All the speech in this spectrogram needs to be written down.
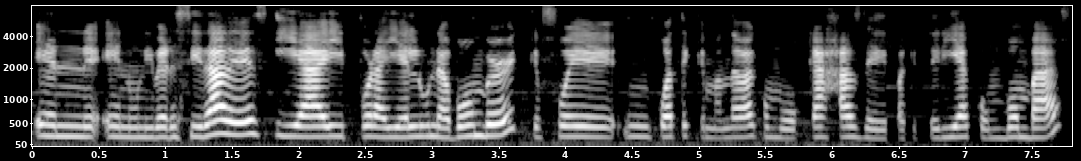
en, en, universidades y hay por ahí el Luna Bomber, que fue un cuate que mandaba como cajas de paquetería con bombas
